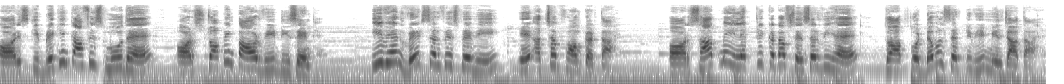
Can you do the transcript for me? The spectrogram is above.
और इसकी ब्रेकिंग काफ़ी स्मूथ है और स्टॉपिंग पावर भी डिसेंट है। इवन वेट सरफेस पे भी ये अच्छा परफॉर्म करता है। और साथ में इलेक्ट्रिक कट ऑफ़ सेंसर भी है तो आपको डबल सेफ्टी भी मिल जाता है।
